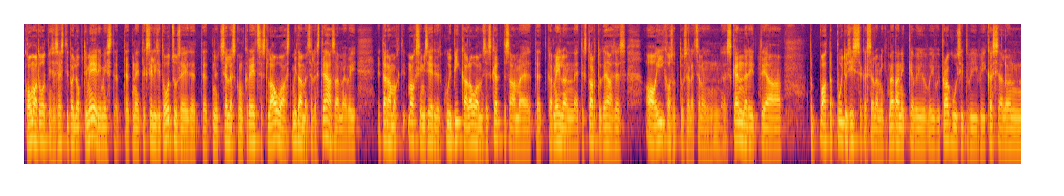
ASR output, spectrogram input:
ka oma tootmises hästi palju optimeerimist, et, et näiteks selliseid otsuseid, et, et nüüd sellest konkreetsest lauast, mida me sellest teha saame või et ära mak-, maksimiseerida, et kui pika laua me sellest kätte saame, et, et ka meil on näiteks Tartu tehases ai kasutusel, et seal on skännerid ja ta vaatab puidu sisse, kas seal on mingeid mädanikke või, või, või pragusid või, või kas seal on,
